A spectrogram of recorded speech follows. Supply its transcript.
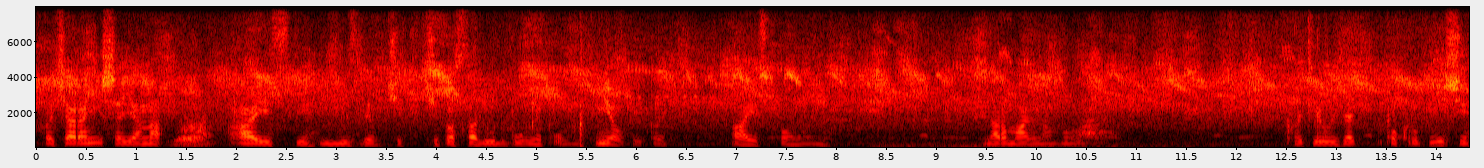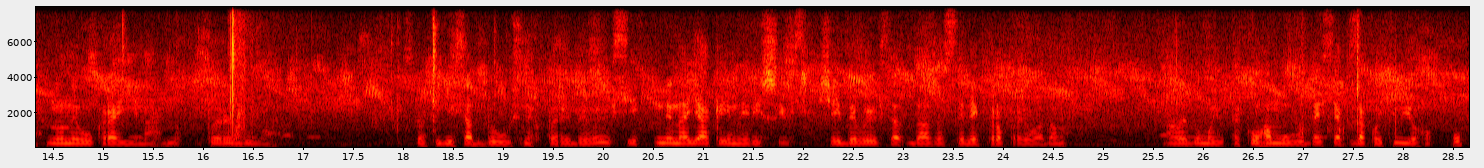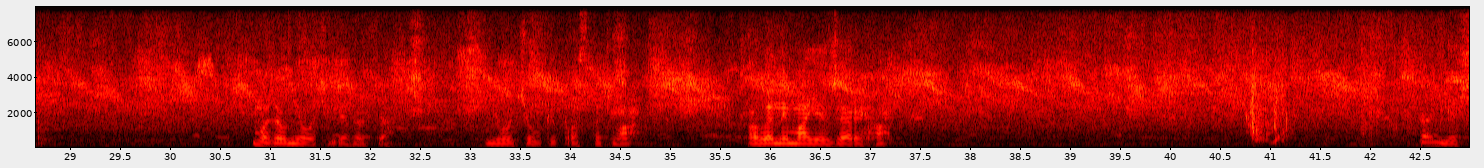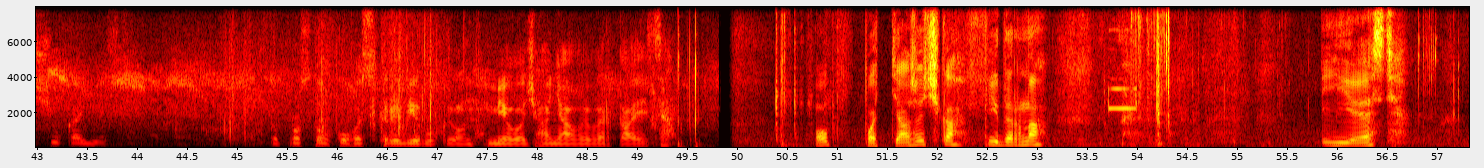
Хоча раніше я на Аїсті їздив, чи, чи то салют був, не пам'ятаю. Мелкий той. Аїст, по-моєму. Нормально було. Хотів взяти покрупніші, ну не Україна. Ну, передумав. 150 бушних передивився, ні на який не рішився. Ще й дивився навіть з електроприводом. Але думаю, таку гамулу десь як закотю його. Оп. Може в мілоч врізався. Його чолки просто тьма. Але немає жереха. Та ні, щука є. То просто у когось криві руки, он мілоч ганяв і вертається. Оп, подтяжечка фідерна. Єсть.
